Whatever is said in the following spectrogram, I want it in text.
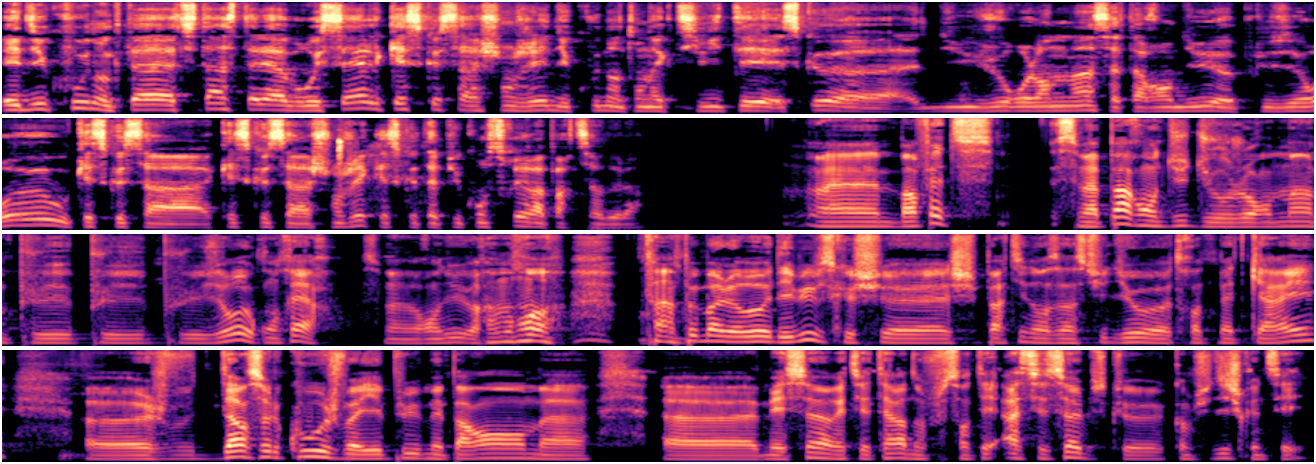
Et du coup, donc, tu t'es installé à Bruxelles. Qu'est-ce que ça a changé du coup dans ton activité? Est-ce que euh, du jour au lendemain, ça t'a rendu euh, plus heureux? Ou qu'est-ce que ça, qu'est-ce que ça a changé? Qu'est-ce que tu as pu construire à partir de là? Euh, bah, En fait, ça m'a pas rendu du jour au lendemain plus, plus, plus heureux, au contraire. Ça m'a rendu vraiment un peu malheureux au début parce que je suis, je suis parti dans un studio 30 euh, mètres carrés. Euh, D'un seul coup, je voyais plus mes parents, ma, euh, mes sœurs, etc. Donc je me sentais assez seul parce que, comme je te dis, je connaissais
